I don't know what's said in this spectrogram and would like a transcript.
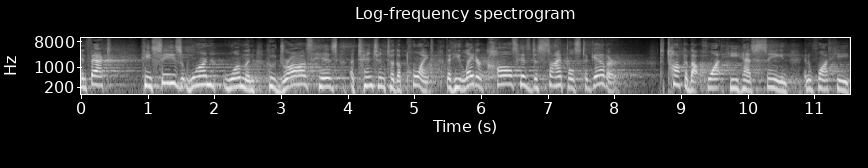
In fact, he sees one woman who draws his attention to the point that he later calls his disciples together to talk about what he has seen and what he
